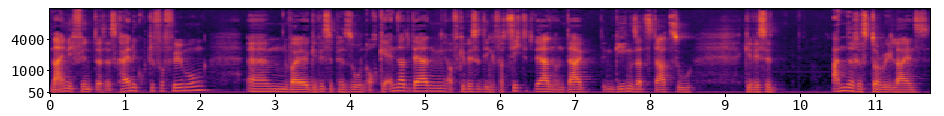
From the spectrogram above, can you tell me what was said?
Nein, ich finde, das ist keine gute Verfilmung, ähm, weil gewisse Personen auch geändert werden, auf gewisse Dinge verzichtet werden und da im Gegensatz dazu gewisse andere Storylines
